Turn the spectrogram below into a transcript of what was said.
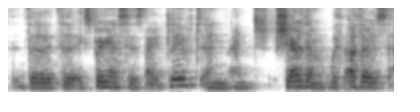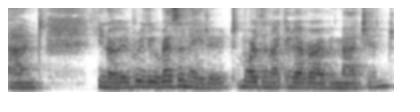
the, the experiences I'd lived and, and share them with others. And, you know, it really resonated more than I could ever have imagined.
